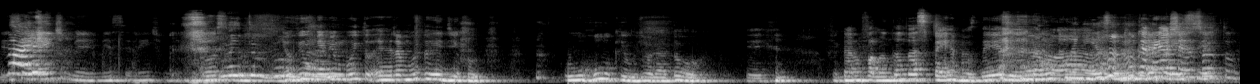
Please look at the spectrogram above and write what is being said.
Excelente meme, excelente muito. Eu vi um meme muito, era muito ridículo. O Hulk, o jogador, ficaram falando tanto das pernas dele. né? Não conheço, Nunca nem achei isso. tudo.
